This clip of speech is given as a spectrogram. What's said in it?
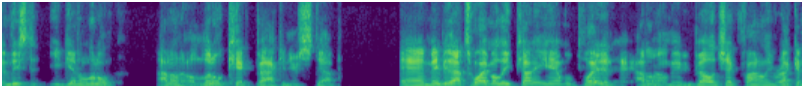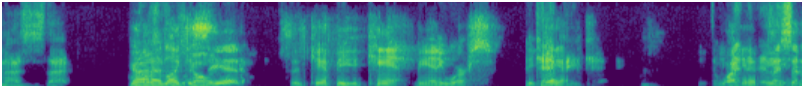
At least you get a little, I don't know, a little kick back in your step. And maybe that's why Malik Cunningham will play today. I don't know. Maybe Belichick finally recognizes that. Who God, I'd like to going? see it. It can't be. It can't be any worse. It, it can't, can't be why, as I said,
